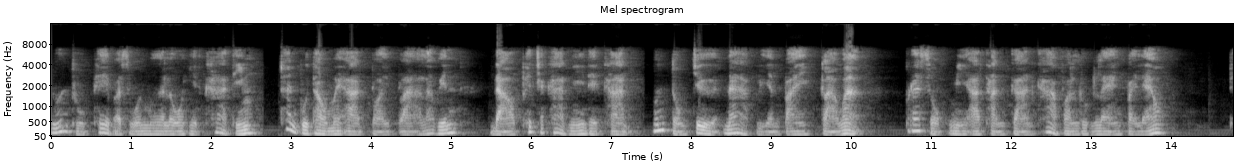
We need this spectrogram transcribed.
ล้วนถูกเทพอสูรเมือโลหิตฆ่าทิ้ง ท่านผู้เฒ่าไม่อาจปล่อยปลาละเว้น ดาวเพชฌฆาตนี้เด็ดขาดมันตรงจืดหน้าเปลี่ยนไปกล่าวว่า พระศกมีอาถรรพ์การฆ่าฟันรุนแรงไปแล้ว เท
